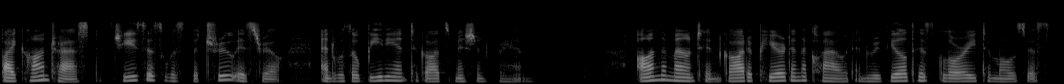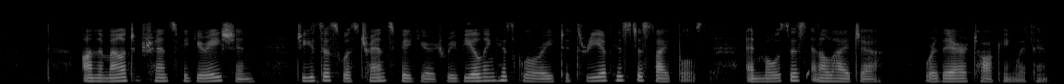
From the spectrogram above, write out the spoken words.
By contrast, Jesus was the true Israel and was obedient to God's mission for him. On the mountain, God appeared in a cloud and revealed his glory to Moses. On the Mount of Transfiguration, Jesus was transfigured, revealing his glory to three of his disciples, and Moses and Elijah were there talking with him.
